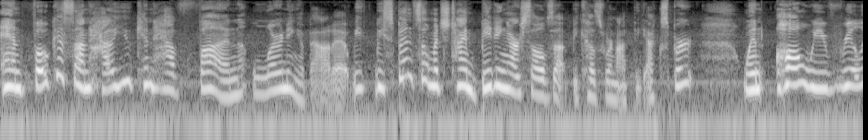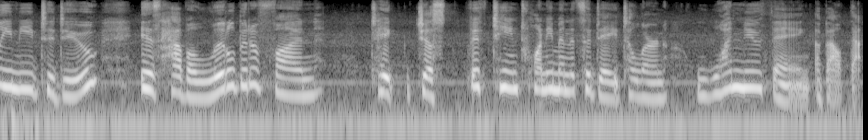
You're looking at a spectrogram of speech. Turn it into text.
and focus on how you can have fun learning about it. We, we spend so much time beating ourselves up because we're not the expert when all we really need to do is have a little bit of fun, take just 15, 20 minutes a day to learn one new thing about that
